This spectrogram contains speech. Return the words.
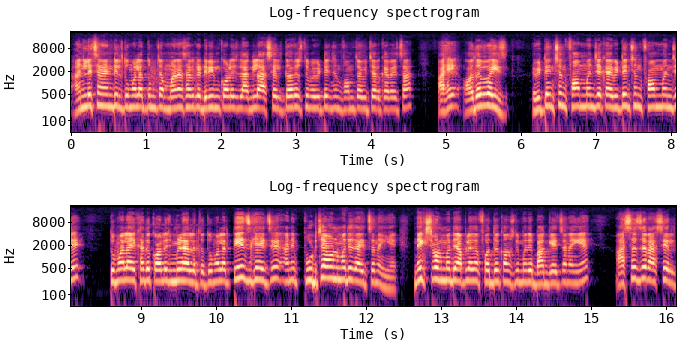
अनलेस अँड तुम्हाला तुमच्या मनासारखं ड्रीम कॉलेज लागलं असेल तरच तुम्ही रिटेन्शन फॉर्मचा विचार करायचा आहे. अदरवाईज रिटेन्शन फॉर्म म्हणजे काय? रिटेन्शन फॉर्म म्हणजे तुम्हाला एखादं कॉलेज मिळालं तर तुम्हाला तेच घ्यायचे आणि पुढच्या राऊंडमध्ये जायचं नाही आहे नेक्स्ट राऊंडमध्ये आपल्याला फर्दर काउन्सिलिंगमध्ये भाग घ्यायचा नाही आहे असं जर असेल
